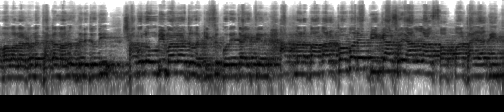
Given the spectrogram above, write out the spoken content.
অভাবনাটনে থাকা মানুষদের যদি স্বাবলম্বী মানার জন্য কিছু করে যাইতেন, আপনার বাবার কবরে বিকাশ হয়ে আল্লাহ সব পাঠাইয়া দিত।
